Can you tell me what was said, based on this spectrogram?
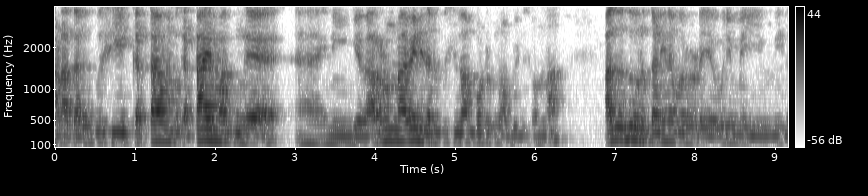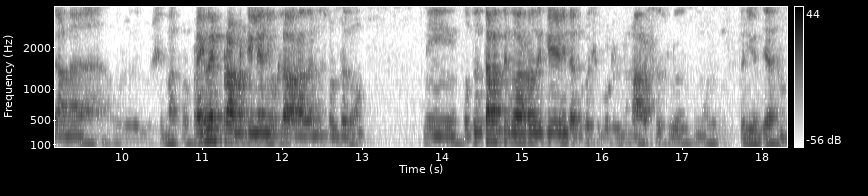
ஆனா தடுப்பூசி கட்டாம கட்டாயமாக்குங்க. நீ இங்க வரணும்னாவே நீ தடுப்பூசி தான் போட்டுக்கணும் அப்படின்னு சொன்னா அது வந்து ஒரு தனிநபருடைய உரிமை மீதான ஒரு விஷயமா இருக்கும். பிரைவேட் ப்ராப்பர்ட்டில நீ உள்ள வராதன்னு சொல்றதும் நீ பொது தளத்துக்கு வர்றதுக்கே நீ தடுப்பூசி போட்டுக்கணும்னு அரசு சொல்வதற்கும் ஒரு பெரிய வித்தியாசம்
